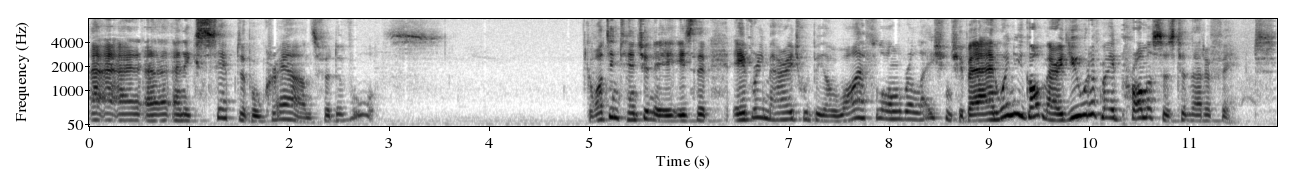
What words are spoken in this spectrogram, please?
a, a, a, an acceptable grounds for divorce. God's intention is that every marriage would be a lifelong relationship. And when you got married, you would have made promises to that effect.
